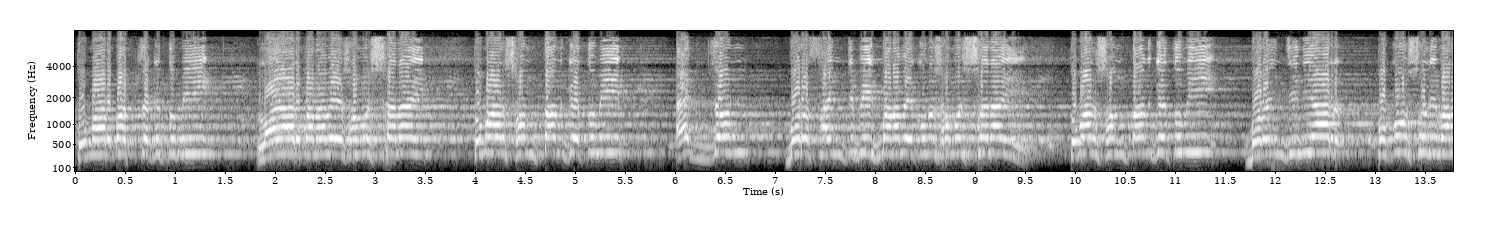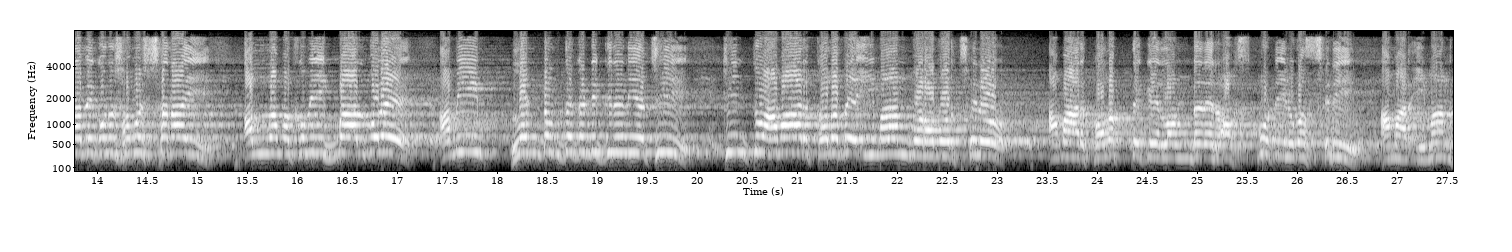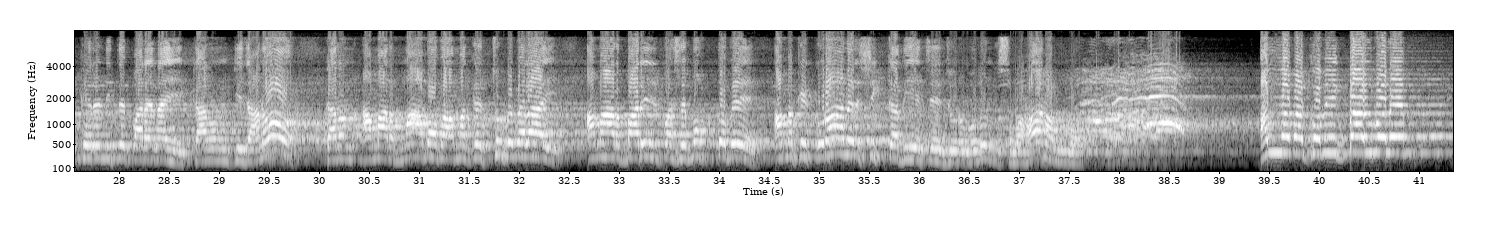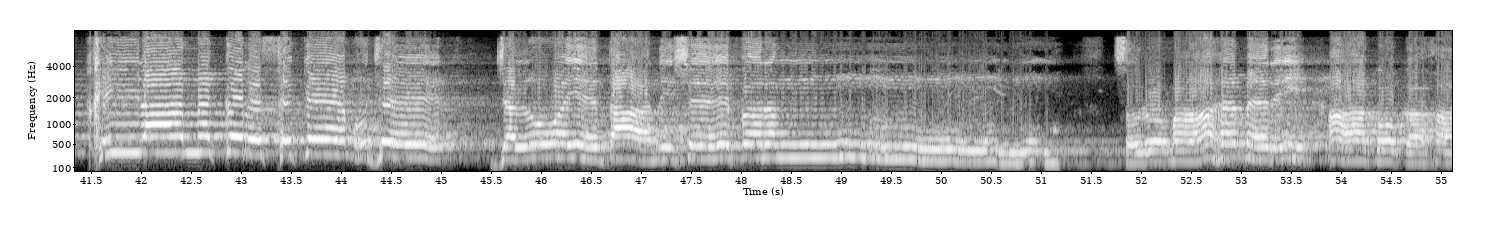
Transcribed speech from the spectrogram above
তোমার বাচ্চাকে তুমি লয়ার বানাবে, সমস্যা নাই। তোমার সন্তানকে তুমি একজন বড় সাইন্টিফিক বানাবে, কোনো সমস্যা নাই। তোমার সন্তানকে তুমি বড় ইঞ্জিনিয়ার, প্রকৌশলী বানাবে, কোনো সমস্যা নাই। আল্লামা কবি ইকবাল বলে, আমি লন্ডন থেকে ডিগ্রি নিয়েছি, কিন্তু আমার কলবে ইমান বরাবর ছিল। আমার কলব থেকে লন্ডনের অক্সফোর্ড ইউনিভার্সিটি আমার ইমান কেড়ে নিতে পারে নাই। কারণ কি জানো? কারণ আমার মা বাবা আমাকে ছোটবেলায় আমার বাড়ির পাশে বক্তব্যে আমাকে কোরআনের শিক্ষা দিয়েছে। জোর বলুন আল্লাহ কবি ইকবাল বলেন মুঝে জলওয়ে দানিশে পরং सुरमा है मेरी आंखों कहा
